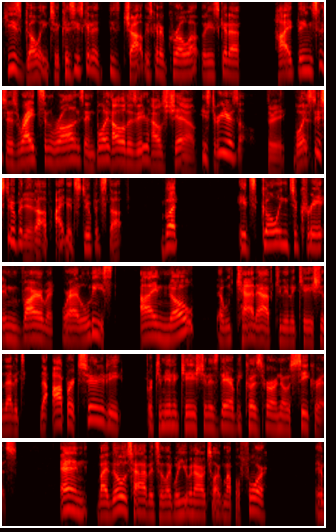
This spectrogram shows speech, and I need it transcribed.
He's going to, because he's going to, his child, he's going to grow up and he's going to hide things. Because there's rights and wrongs and boys. How old is he? How old? shit. Yeah, He's three years old. three. Boys do stupid Yeah. stuff. I did stupid stuff. But it's going to create an environment where at least I know that we can have communication, that it's the opportunity for communication is there because there are no secrets. And by those habits, and like what you and I were talking about before, if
